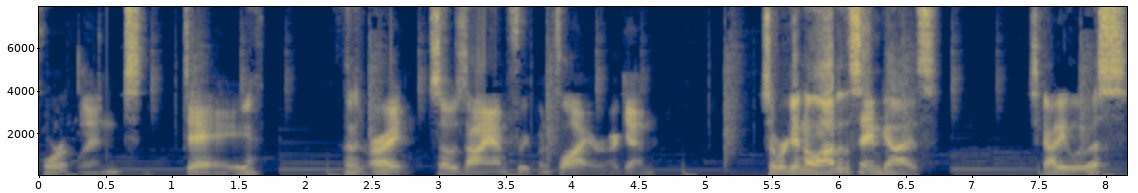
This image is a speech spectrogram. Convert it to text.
Portland today. All right, so Zion frequent flyer again. So we're getting a lot of the same guys. Scottie Lewis.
